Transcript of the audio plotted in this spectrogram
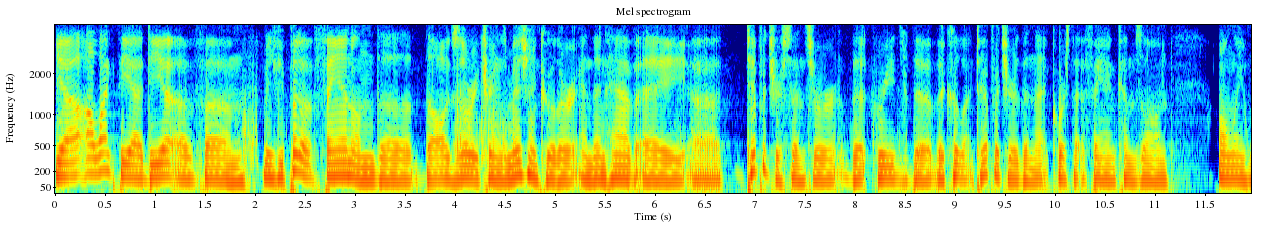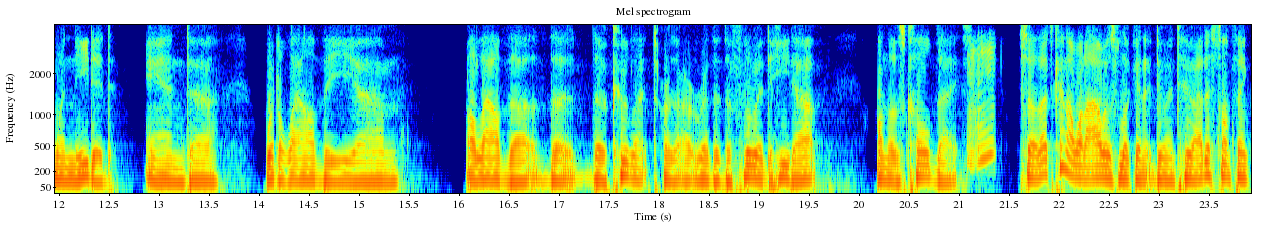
Yeah, I like the idea of um, if you put a fan on the, the auxiliary transmission cooler and then have a uh, temperature sensor that reads the, the coolant temperature, then that, of course that fan comes on only when needed and uh, would allow the um, allow the the the coolant or, the, or rather the fluid to heat up on those cold days. hmm So that's kind of what I was looking at doing too. I just don't think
